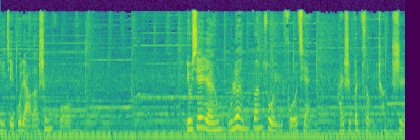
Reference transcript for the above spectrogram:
理解不了了生活。有些人无论端坐于佛前，还是奔走于尘世，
